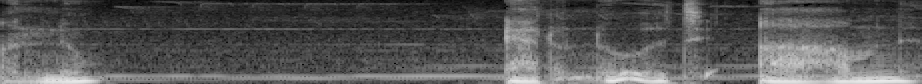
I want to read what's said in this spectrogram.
Og nu er du nået til armene.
